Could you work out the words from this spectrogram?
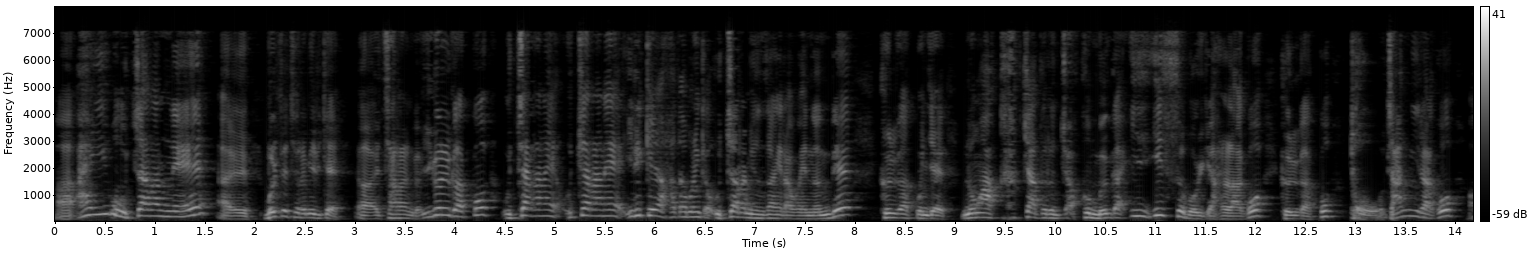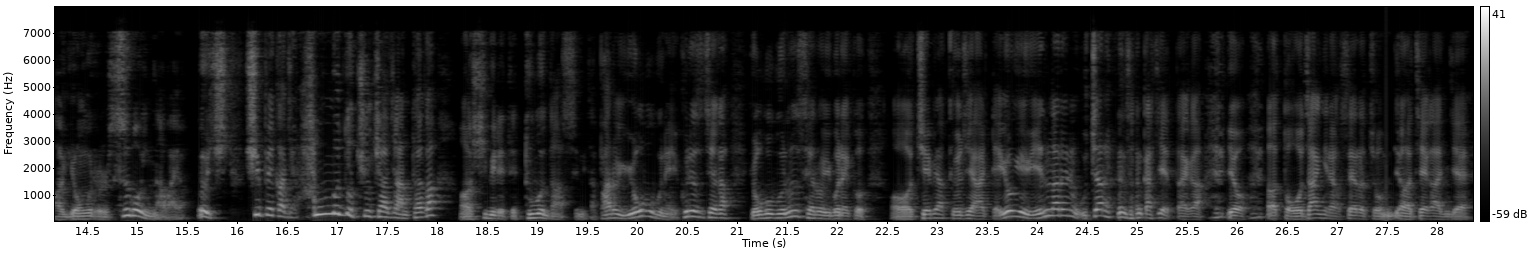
아, 아이고 웃자란네. 아, 멀때처럼 이렇게 어, 잘하는 거. 이걸 갖고 웃자라네 웃자라네 이렇게 하다 보니까 웃자람 현상이라고 했는데 그걸 갖고 이제 농학학자들은 조금 뭔가 이- 있어 보이게 하려고 그걸 갖고 도장이라고 어, 용어를 쓰고 있나 봐요. 10회까지 한 번도 출제하지 않다가 어, 11회 때 두 번 나왔습니다. 바로 이 부분이에요. 그래서 제가 이 부분은 새로 이번에 그 어, 재배학 교재할 때 여기 옛날에는 웃자라 현상까지 했다가 요 어, 도장이라고 새로 좀 어, 제가 이제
